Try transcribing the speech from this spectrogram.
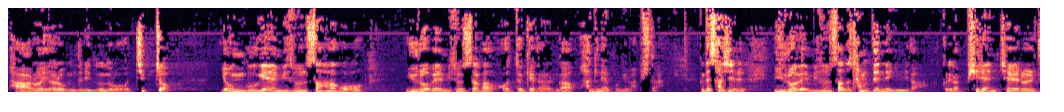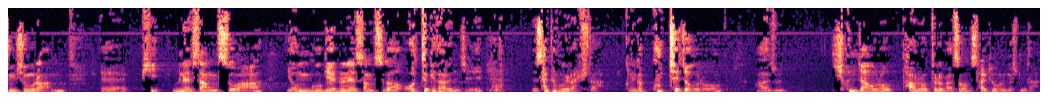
바로 여러분들이 눈으로 직접 영국의 미술사하고 유럽의 미술사가 어떻게 다른가 확인해 보기로 합시다. 근데 사실 유럽의 미술사도 잘못된 얘기입니다. 그러니까 피렌체를 중심으로 한 피, 르네상스와 영국의 르네상스가 어떻게 다른지 살펴보기로 합시다. 그러니까 구체적으로 아주 현장으로 바로 들어가서 살펴보는 것입니다.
